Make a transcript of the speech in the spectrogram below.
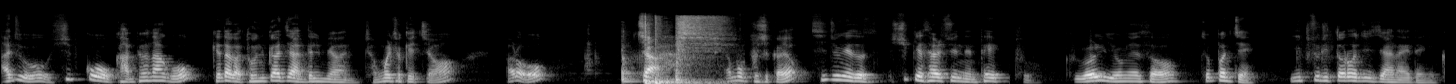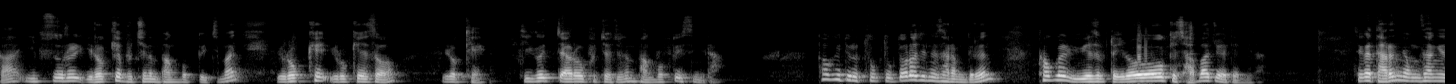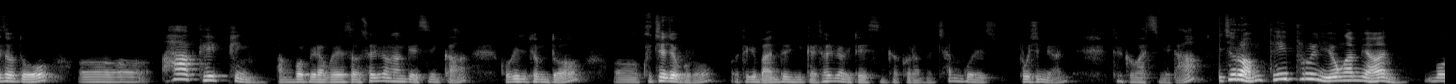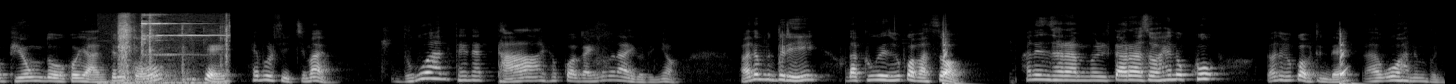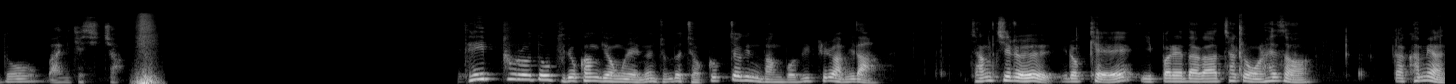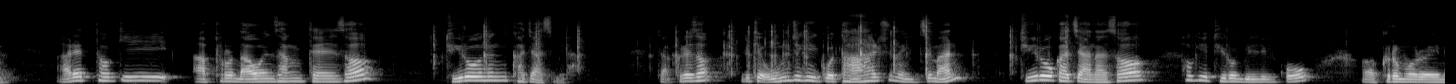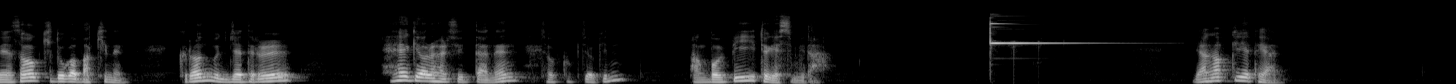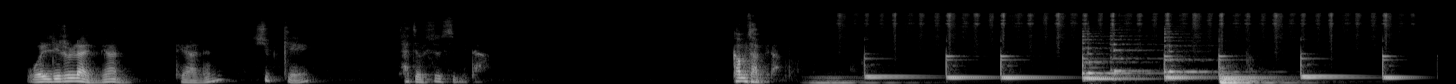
아주 쉽고 간편하고 게다가 돈까지 안 들면 정말 좋겠죠. 바로 자 한번 보실까요? 시중에서 쉽게 살 수 있는 테이프 그걸 이용해서 첫 번째 입술이 떨어지지 않아야 되니까 입술을 이렇게 붙이는 방법도 있지만 이렇게 이렇게 해서 이렇게 디귿자로 붙여주는 방법도 있습니다. 턱이 뒤로 툭툭 떨어지는 사람들은 턱을 위에서부터 이렇게 잡아줘야 됩니다. 제가 다른 영상에서도 어, 하악 테이핑 방법이라고 해서 설명한 게 있으니까 거기는 좀더 어, 구체적으로 어떻게 만드니까 설명이 되어 있으니까 그걸 한번 참고해 보시면 될 것 같습니다. 이처럼 테이프를 이용하면 뭐 비용도 거의 안 들고 쉽게 해볼 수 있지만 누구한테나 다 효과가 있는 건 아니거든요. 많은 분들이 나 그거에서 효과 봤어 하는 사람을 따라서 해놓고 나는 효과 없던데 라고 하는 분도 많이 계시죠. 테이프로도 부족한 경우에는 좀 더 적극적인 방법이 필요합니다. 장치를 이렇게 이빨에다가 착용을 해서 딱 하면 아래턱이 앞으로 나온 상태에서 뒤로는 가지 않습니다. 자, 그래서 이렇게 움직이고 다 할 수는 있지만 뒤로 가지 않아서 턱이 뒤로 밀리고 어, 그러므로 인해서 기도가 막히는 그런 문제들을 해결할 수 있다는 적극적인 방법이 되겠습니다. 양압기에 대한 원리를 알면 대안은 쉽게 찾을 수 있습니다. 감사합니다.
